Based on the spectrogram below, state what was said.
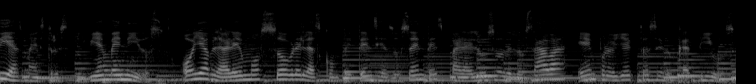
días maestros y bienvenidos. Hoy hablaremos sobre las competencias docentes para el uso de los ABA en proyectos educativos.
